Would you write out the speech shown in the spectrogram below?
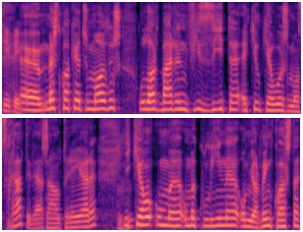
Típico. Uh, mas, de qualquer dos modos, o Lord Byron visita aquilo que é hoje Montserrat, aliás, já na altura era, uhum. e que é uma, uma colina, ou melhor, bem encosta,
